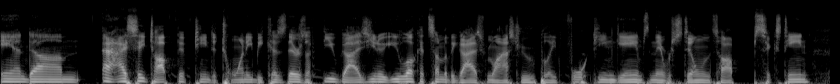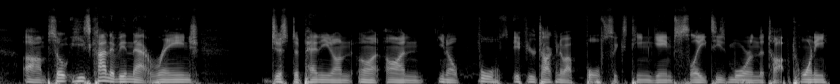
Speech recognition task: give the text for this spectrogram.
And um, I say top 15 to 20 because there's a few guys. You know, you look at some of the guys from last year who played 14 games and they were still in the top 16. Um, so he's kind of in that range, just depending on, on on you know full. If you're talking about full 16 game slates, he's more in the top 20.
